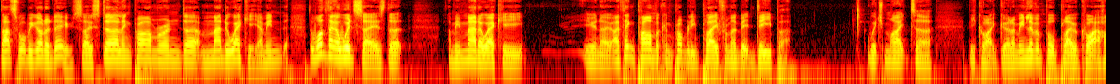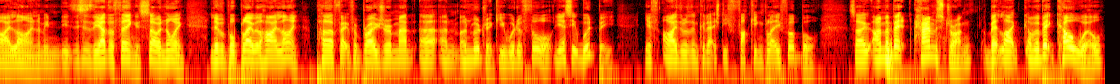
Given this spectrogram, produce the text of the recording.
that's what we got to do. So Sterling, Palmer, and uh, Madueke. I mean, the one thing I would say is that, I mean, Madueke you know, I think Palmer can probably play from a bit deeper, which might uh, be quite good. I mean, Liverpool play with quite a high line. I mean, this is the other thing. It's so annoying. Liverpool play with a high line. Perfect for Broja and, Mad, uh, and, and Mudryk, you would have thought. Yes, it would be if either of them could actually fucking play football. So I'm a bit hamstrung, a bit like I'm a bit Colwill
